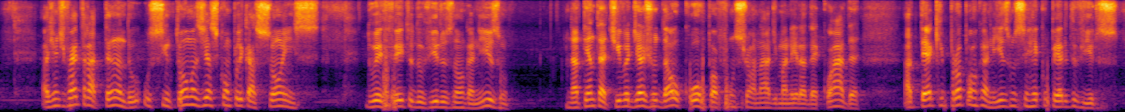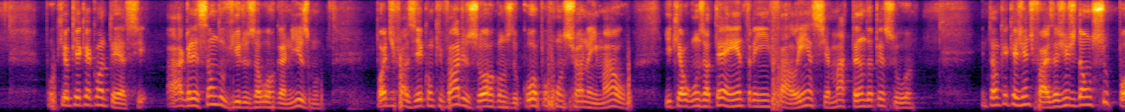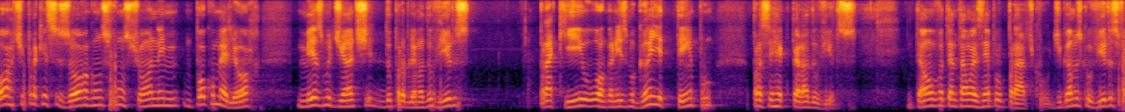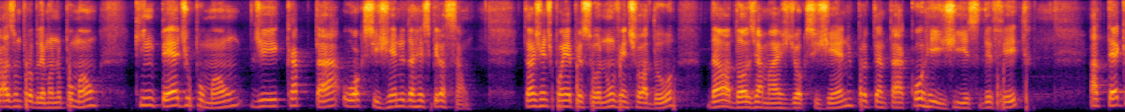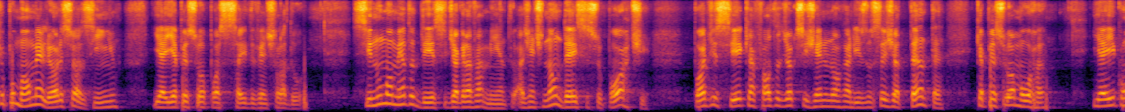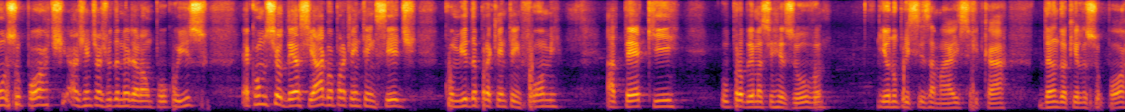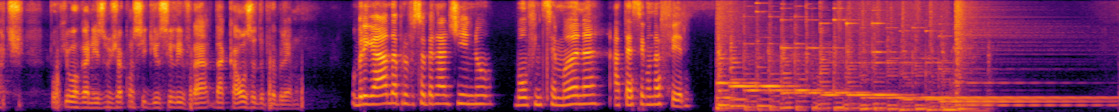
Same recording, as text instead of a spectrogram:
A gente vai tratando os sintomas e as complicações do efeito do vírus no organismo, na tentativa de ajudar o corpo a funcionar de maneira adequada até que o próprio organismo se recupere do vírus. Porque o que, que acontece? A agressão do vírus ao organismo pode fazer com que vários órgãos do corpo funcionem mal e que alguns até entrem em falência, matando a pessoa. Então, o que, que a gente faz? A gente dá um suporte para que esses órgãos funcionem um pouco melhor, mesmo diante do problema do vírus, para que o organismo ganhe tempo para se recuperar do vírus. Então, vou tentar um exemplo prático. Digamos que o vírus faz um problema no pulmão que impede o pulmão de captar o oxigênio da respiração. Então, a gente põe a pessoa num ventilador, dá uma dose a mais de oxigênio para tentar corrigir esse defeito, até que o pulmão melhore sozinho e aí a pessoa possa sair do ventilador. Se num momento desse de agravamento a gente não der esse suporte, pode ser que a falta de oxigênio no organismo seja tanta que a pessoa morra. E aí, com o suporte, a gente ajuda a melhorar um pouco isso. É como se eu desse água para quem tem sede, comida para quem tem fome, até que o problema se resolva e eu não precisa mais ficar dando aquele suporte, porque o organismo já conseguiu se livrar da causa do problema. Obrigada, professor Bernardino. Bom fim de semana. Até segunda-feira.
